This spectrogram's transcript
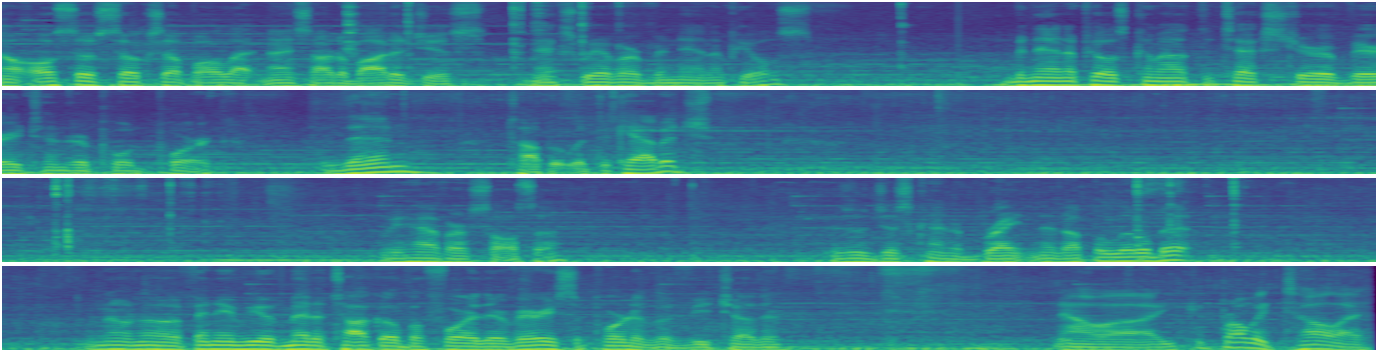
Now also soaks up all that nice adobada juice. Next we have our banana peels. Banana peels come out the texture of very tender pulled pork. Then top it with the cabbage. we have our salsa. This will just kind of brighten it up a little bit. I don't know if any of you have met a taco before. They're very supportive of each other. Now, uh, you could probably tell I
